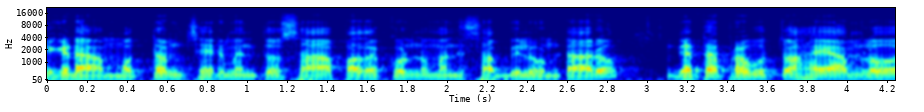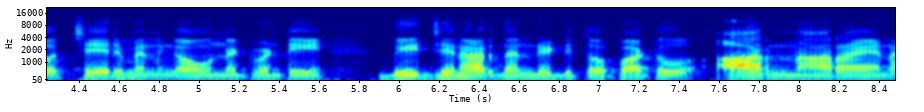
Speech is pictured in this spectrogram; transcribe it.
ఇక్కడ మొత్తం చైర్మన్తో సహా పదకొండు మంది సభ్యులు ఉంటారు. గత ప్రభుత్వ హయాంలో చైర్మన్గా ఉన్నటువంటి బి. జనార్దన్ రెడ్డితో పాటు ఆర్ నారాయణ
